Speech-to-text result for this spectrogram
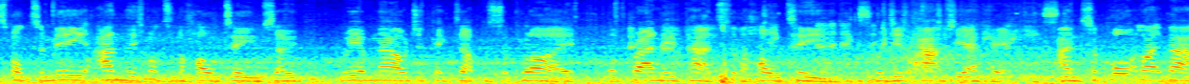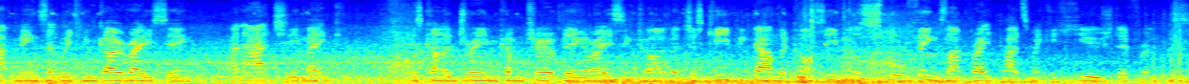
sponsor me and they sponsor the whole team. So we have now just picked up a supply of brand new pads for the whole team, which is absolutely epic. And support like that means that we can go racing and actually make this kind of dream come true of being a racing driver. Just keeping down the cost, even the small things like brake pads make a huge difference.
